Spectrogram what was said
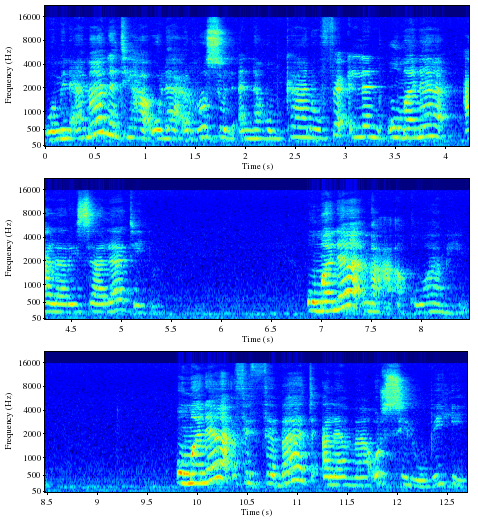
ومن أمانة هؤلاء الرسل أنهم كانوا فعلا أمناء على رسالاتهم. أمناء مع أقوامهم. أمناء في الثبات على ما أرسلوا به.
